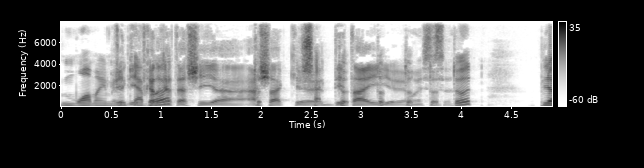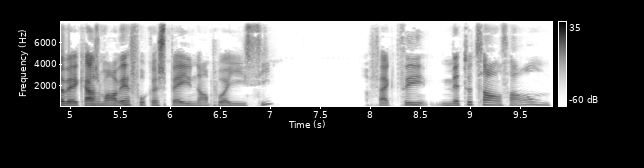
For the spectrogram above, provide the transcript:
Moi-même, je des frais capote. rattachés à, à Tout- chaque, euh, Chaque- détail. tout, tout, euh, ouais, tout. Puis là, ben, quand je m'en vais, il faut que je paye une employée ici. Fait que, tu sais, mets tout ça ensemble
